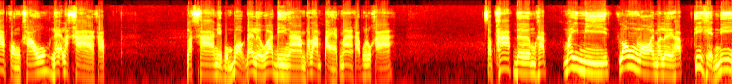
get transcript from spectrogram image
าพของเขาและราคาครับ ราคานี่ผมบอกได้เลยว่าดีงามพระรามแปดมากครับคุณลูกค้า สภาพเดิมครับ ไม่มีร่องรอยมาเลยครับ ที่เห็นนี่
